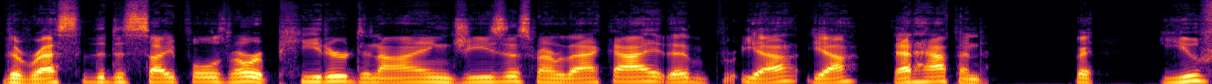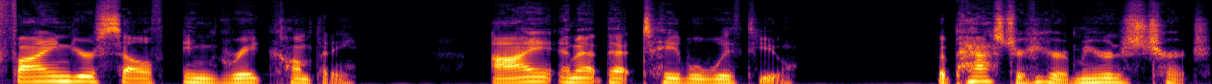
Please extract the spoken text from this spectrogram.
the rest of the disciples. Remember Peter denying Jesus? Remember that guy? That, yeah, yeah, that happened. But you find yourself in great company. I am at that table with you, the pastor here at Mariners Church.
